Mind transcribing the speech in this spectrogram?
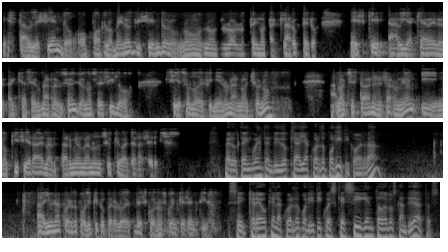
estableciendo o por lo menos diciendo no, no no lo tengo tan claro pero es que había que haber hay que hacer una reducción yo no sé si lo si eso lo definieron anoche o no anoche estaban en esa reunión y no quisiera adelantarme a un anuncio que vayan a hacer ellos Pero tengo entendido que hay acuerdo político, ¿verdad? hay un acuerdo político pero lo desconozco en qué sentido Sí, creo que el acuerdo político es que siguen todos los candidatos.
